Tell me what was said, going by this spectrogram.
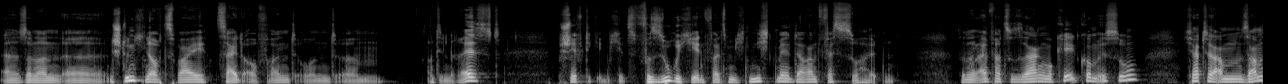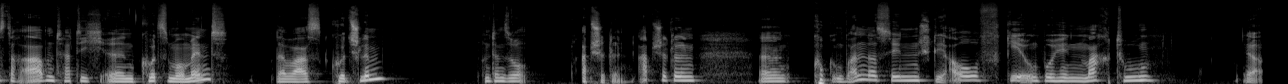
äh, sondern äh, ein Stündchen auf zwei Zeitaufwand und, ähm, und den Rest beschäftige ich mich jetzt, versuche ich jedenfalls, mich nicht mehr daran festzuhalten, sondern einfach zu sagen, okay, komm, ist so. Ich hatte am Samstagabend, hatte ich einen kurzen Moment, da war es kurz schlimm und dann so abschütteln, abschütteln, äh, guck irgendwo anders hin, steh auf, geh irgendwo hin, mach, tu, ja.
